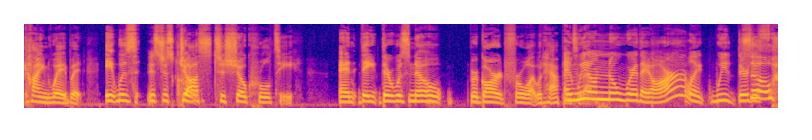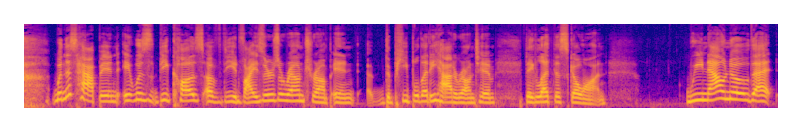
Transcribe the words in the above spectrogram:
kind way, but it was. It's just just to show cruelty, and they there was no regard for what would happen. And we them. don't know where they are. Like we, they're so just, when this happened, it was because of the advisors around Trump and the people that he had around him. They let this go on. we now know that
